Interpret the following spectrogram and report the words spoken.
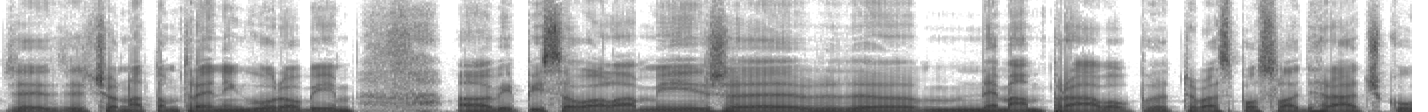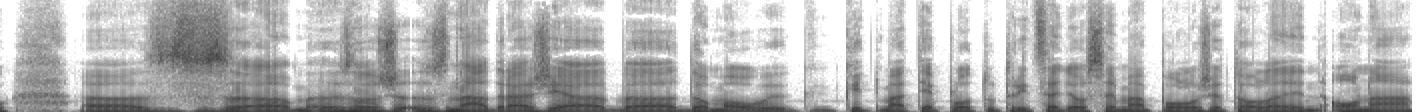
že, čo na tom tréningu robím. Vypisovala mi, že e, nemám právo treba poslať hráčku e, z, z, z nádražia domov, keď má teplotu 38,5, že to len ona.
